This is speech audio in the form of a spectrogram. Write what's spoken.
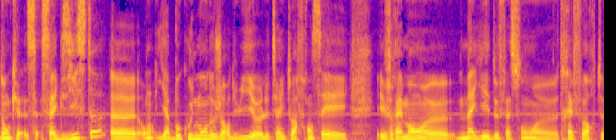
Donc, ça, ça existe Euh, il y a beaucoup de monde aujourd'hui. Euh, le territoire français est, vraiment euh, maillé de façon très forte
